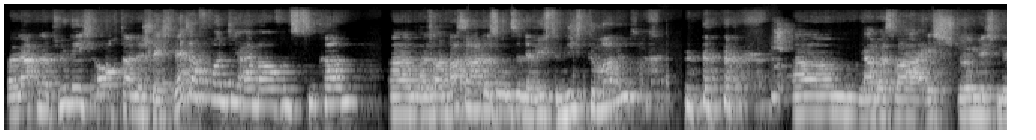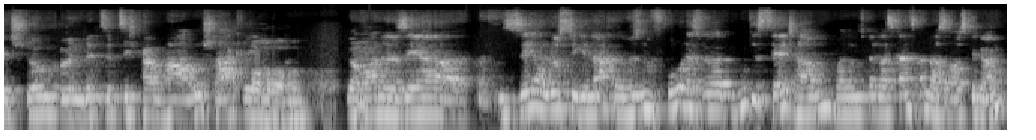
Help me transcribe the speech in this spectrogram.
Weil wir hatten natürlich auch da eine Schlechtwetterfront, die einmal auf uns zukam. Ähm, also an Wasser hat es uns in der Wüste nicht gemangelt. ähm, ja, aber es war echt stürmisch mit Sturmböen, mit 70 km/h und Starkregen. Oh. Ja, war eine sehr, sehr lustige Nacht. Wir sind froh, dass wir ein gutes Zelt haben, weil sonst wäre das ganz anders ausgegangen.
